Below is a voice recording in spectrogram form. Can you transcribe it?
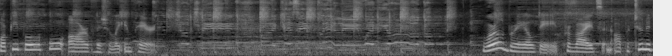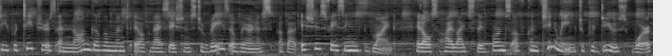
for people who are visually impaired. World Braille Day provides an opportunity for teachers and non government organizations to raise awareness about issues facing the blind. It also highlights the importance of continuing to produce work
